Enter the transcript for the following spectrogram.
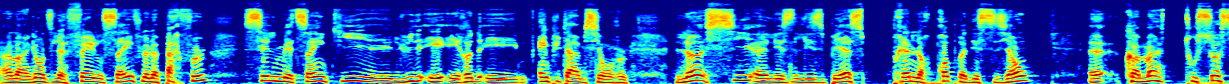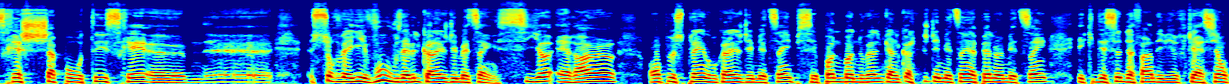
en anglais, on dit le fail-safe, le pare-feu, c'est le médecin qui, lui, est, est, imputable, si on veut. Là, si les, les IPS prennent leurs propres décisions, euh, comment tout ça serait chapeauté, serait euh, euh, surveillé. Vous, vous avez le collège des médecins. S'il y a erreur, on peut se plaindre au collège des médecins, puis c'est pas une bonne nouvelle quand le collège des médecins appelle un médecin et qui décide de faire des vérifications.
